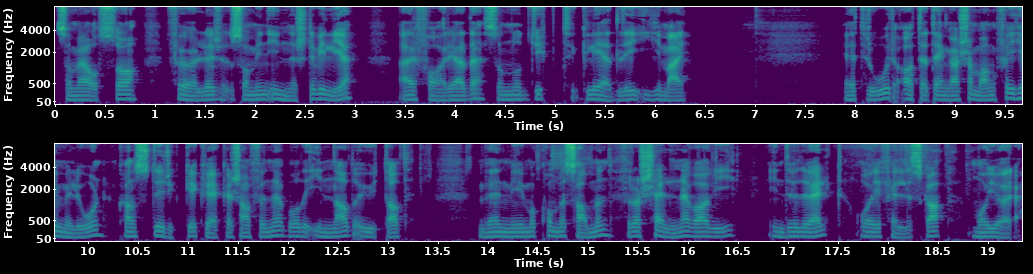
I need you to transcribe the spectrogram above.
som jeg også føler som min innerste vilje, erfarer jeg det som noe dypt gledelig i meg. Jeg tror at et engasjement for himmeljorden kan styrke kvekersamfunnet både innad og utad, men vi må komme sammen for å skjelne hva vi, individuelt og i fellesskap, må gjøre.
